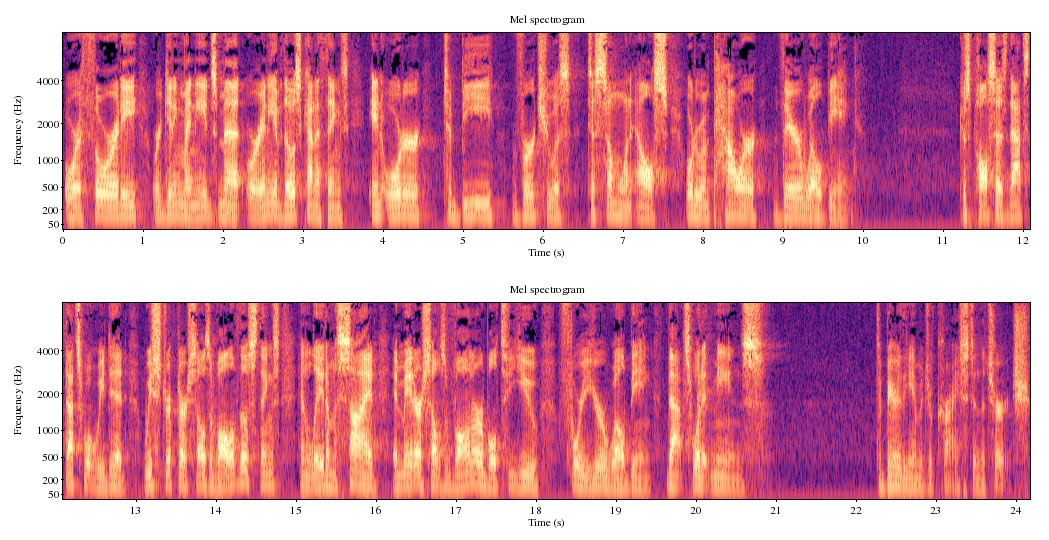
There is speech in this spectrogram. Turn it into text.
or authority or getting my needs met or any of those kind of things in order to be virtuous to someone else or to empower their well being. Because Paul says that's, that's what we did. We stripped ourselves of all of those things and laid them aside and made ourselves vulnerable to you for your well being. That's what it means to bear the image of Christ in the church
